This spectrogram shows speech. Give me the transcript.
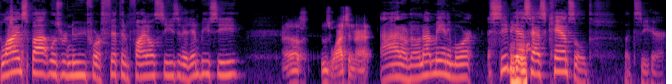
Blindspot was renewed for a fifth and final season at NBC. Ugh, who's watching that? I don't know, not me anymore. CBS has canceled. Let's see here.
